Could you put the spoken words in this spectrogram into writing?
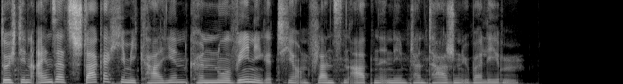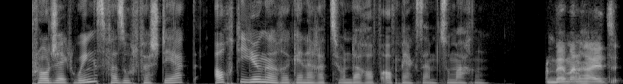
Durch den Einsatz starker Chemikalien können nur wenige Tier- und Pflanzenarten in den Plantagen überleben. Project Wings versucht verstärkt, auch die jüngere Generation darauf aufmerksam zu machen. Wenn man halt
